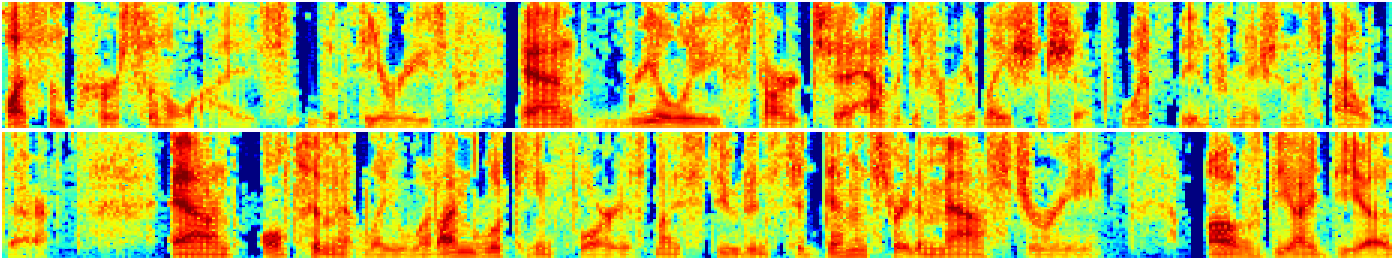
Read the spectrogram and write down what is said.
lets them personalize the theories and really start to have a different relationship with the information that's out there. And ultimately, what I'm looking for is my students to demonstrate a mastery of the ideas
